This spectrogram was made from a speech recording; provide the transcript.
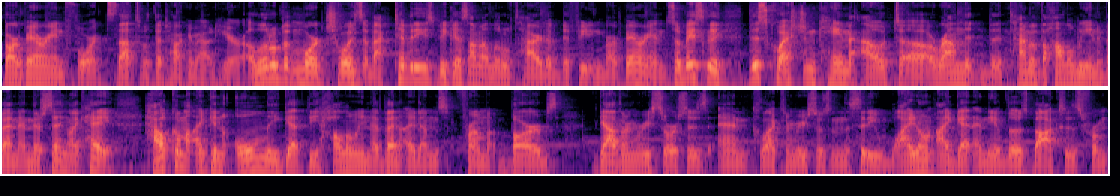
barbarian forts. That's what they're talking about here. A little bit more choice of activities because I'm a little tired of defeating barbarians. So basically this question came out uh, around the, the time of the Halloween event and they're saying like hey how come I can only get the Halloween event items from barbs gathering resources and collecting resources in the city why don't I get any of those boxes from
